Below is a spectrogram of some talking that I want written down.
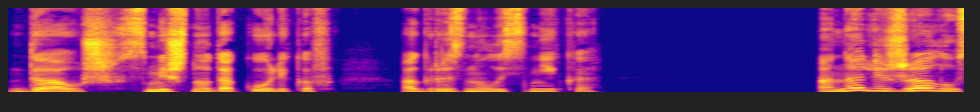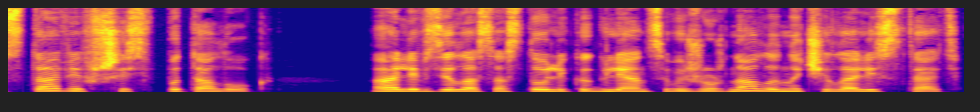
«Да уж, смешно до коликов», — огрызнулась Ника. Она лежала, уставившись в потолок. Аля взяла со столика глянцевый журнал и начала листать.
